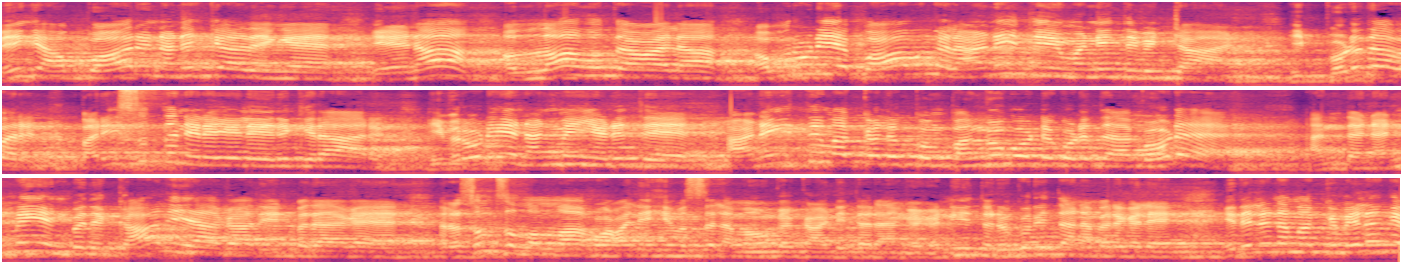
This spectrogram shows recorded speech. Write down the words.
நீங்க அவ்வாறு நினைக்காதீங்க. ஏன்னா அல்லாஹு தஆலா அவருடைய பாவம் அனைத்தையும் விட்டான். இப்பொழுது அவர் பரிசுத்த நிலையில் இருக்கிறார். இவருடைய நன்மை எடுத்து அனைத்து மக்களுக்கும் பங்கு போட்டு கொடுத்தா கூட அந்த நன்மை என்பது காலியாகாது என்பதாக ரசூல் சொல்லாஹு அலஹி வசலம் அவங்க காட்டி தராங்க. கண்ணியத்திற்கு குறித்தானவர்களே இதில் நமக்கு விளங்க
